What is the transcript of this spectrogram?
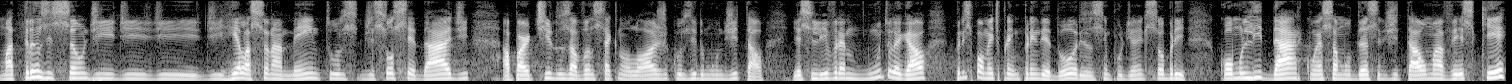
uma transição de, de, de, de relacionamentos, de sociedade, a partir dos avanços tecnológicos e do mundo digital. E esse livro é muito legal, principalmente para empreendedores, assim por diante, sobre como lidar com essa mudança digital, uma vez que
